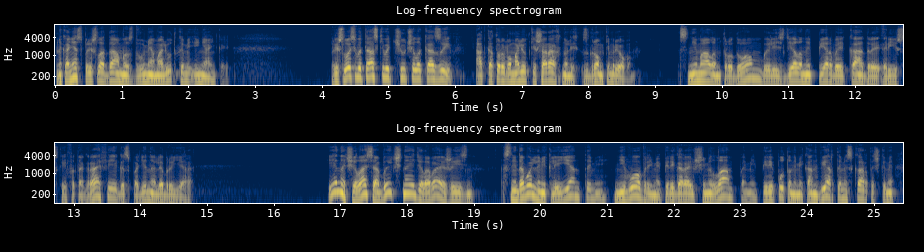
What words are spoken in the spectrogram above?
Наконец пришла дама с двумя малютками и нянькой. Пришлось вытаскивать чучело козы, от которого малютки шарахнулись с громким ревом. С немалым трудом были сделаны первые кадры рижской фотографии господина Лебрюера. И началась обычная деловая жизнь с недовольными клиентами, не вовремя перегорающими лампами, перепутанными конвертами с карточками —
